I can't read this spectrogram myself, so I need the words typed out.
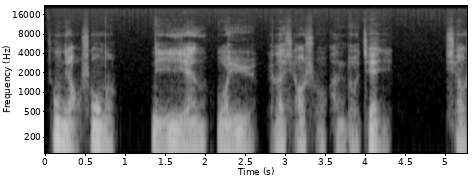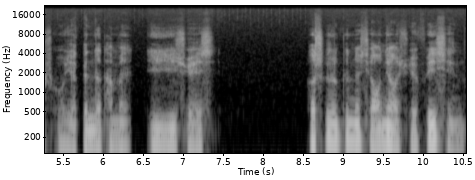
众鸟兽呢，你一言我一语，给了小鼠很多建议，小鼠也跟着他们一一学习。可是跟着小鸟学飞行，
